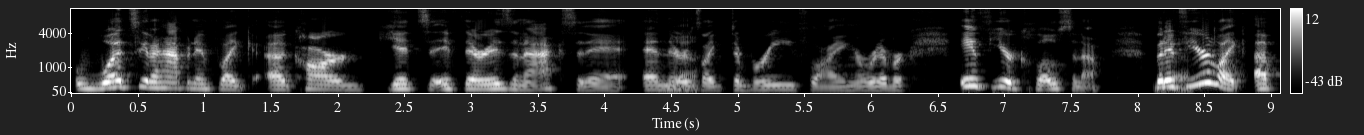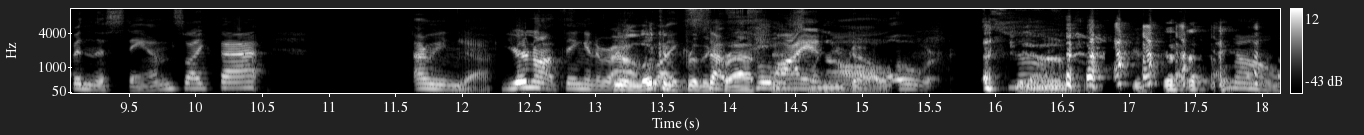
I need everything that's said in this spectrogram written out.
what's gonna happen if like a car gets if there is an accident and there's Yeah. like debris flying or whatever, if you're close enough. But if you're like up in the stands like that, I mean, Yeah. you're not thinking about looking like for the stuff crashes flying all over. Yeah. No,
